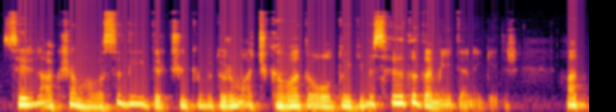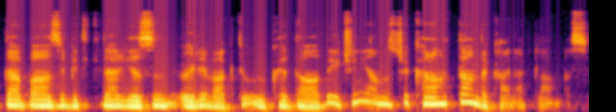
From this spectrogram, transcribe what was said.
serin akşam havası değildir. Çünkü bu durum açık havada olduğu gibi serada da meydana gelir. Hatta bazı bitkiler yazın öğle vakti uykuya daldığı için yalnızca karanlıktan da kaynaklanmaz.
